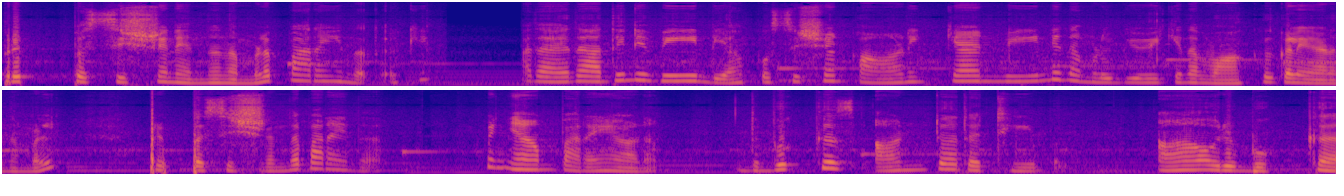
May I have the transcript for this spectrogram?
പ്രിപ്പൊസിഷൻ എന്ന് നമ്മൾ പറയുന്നത് ഓക്കെ അതായത് അതിന് വേണ്ടി ആ പൊസിഷൻ കാണിക്കാൻ വേണ്ടി നമ്മൾ ഉപയോഗിക്കുന്ന വാക്കുകളെയാണ് നമ്മൾ പ്രിപ്പസിഷൻ എന്ന് പറയുന്നത്. ഇപ്പം ഞാൻ പറയാണ് the book is under the table ആ ഒരു ബുക്ക്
